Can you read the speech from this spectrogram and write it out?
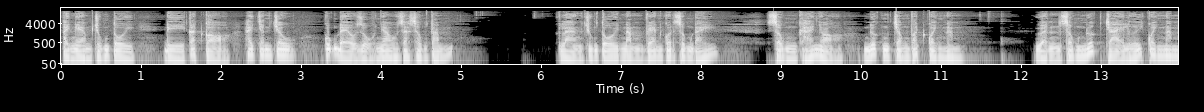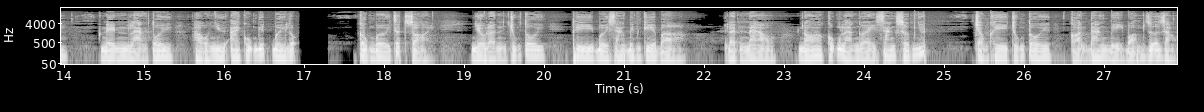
Anh em chúng tôi đi cắt cỏ hay chăn trâu cũng đều rủ nhau ra sông tắm. Làng chúng tôi nằm ven con sông đáy, sông khá nhỏ, nước trong vắt quanh năm gần sông nước trải lưới quanh năm, nên làng tôi hầu như ai cũng biết bơi lội. Công bơi rất giỏi. Nhiều lần chúng tôi thì bơi sang bên kia bờ. Lần nào, nó cũng là người sang sớm nhất, trong khi chúng tôi còn đang bị bõm giữa dòng.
